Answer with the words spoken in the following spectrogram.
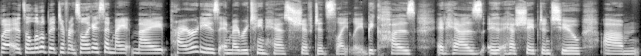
but it's a little bit different. So, like I said, my my priorities and my routine has shifted slightly because it has it has shaped into um,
